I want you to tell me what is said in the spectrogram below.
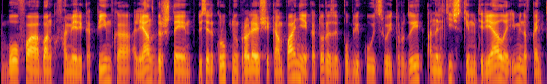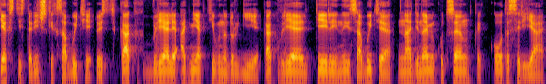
BOFA, Bank of America, PIMCO, AllianceBernstein. То есть это крупные управляющие компании, которые публикуют свои труды, аналитические материалы именно в контексте исторических событий. То есть как влияли одни активы на другие, как влияли те или иные события на динамику динамику цен какого-то сырья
